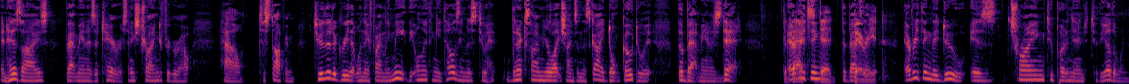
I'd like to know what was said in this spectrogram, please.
In his eyes, Batman is a terrorist, and he's trying to figure out how to stop him. To the degree that when they finally meet, the only thing he tells him is to the next time your light shines in the sky, don't go to it. The Batman is dead. The bat's Everything dead. The bat's Bury dead. it. Everything they do is trying to put an end to the other one.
